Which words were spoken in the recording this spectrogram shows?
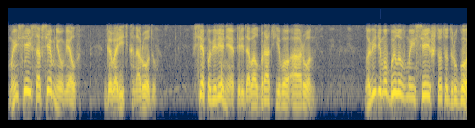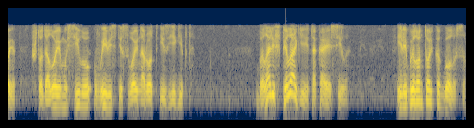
Моисей совсем не умел говорить к народу. Все повеления передавал брат его Аарон. Но, видимо, было в Моисее что-то другое, что дало ему силу вывести свой народ из Египта. Была ли в Пелагии такая сила? Или был он только голосом?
